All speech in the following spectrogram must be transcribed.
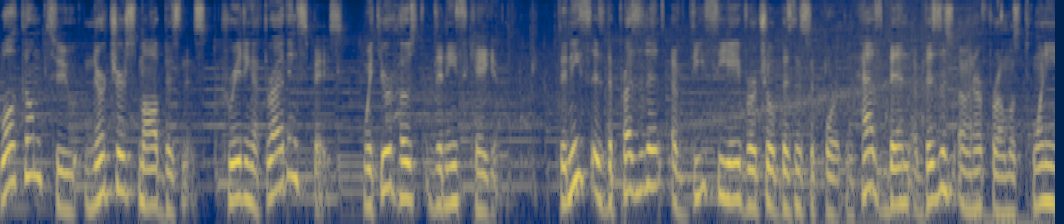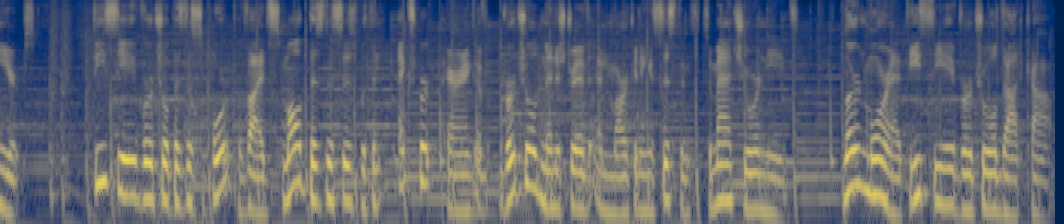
Welcome to Nurture Small Business, creating a thriving space with your host, Denise Kagan. Denise is the president of DCA Virtual Business Support and has been a business owner for almost 20 years. DCA Virtual Business Support provides small businesses with an expert pairing of virtual administrative and marketing assistance to match your needs. Learn more at dcavirtual.com.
